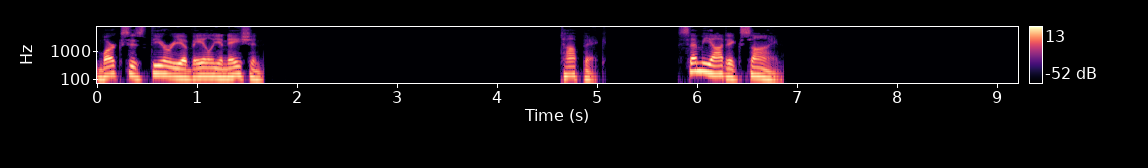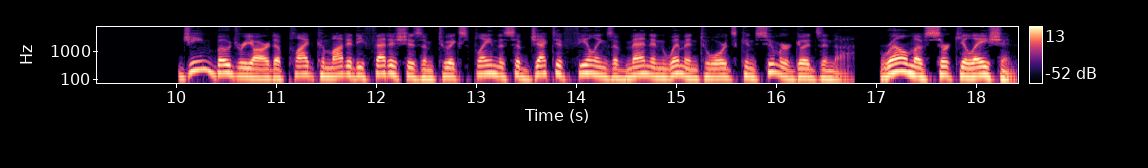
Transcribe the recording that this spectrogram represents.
Marx's theory of alienation Semiotic sign Jean Baudrillard applied commodity fetishism to explain the subjective feelings of men and women towards consumer goods in the realm of circulation.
